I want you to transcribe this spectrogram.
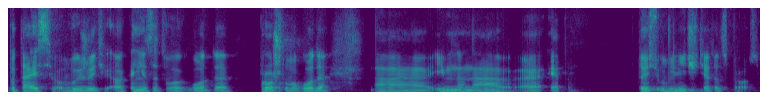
пытаясь выжить, конец этого года прошлого года а, именно на э, этом. То есть увеличить этот спрос.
